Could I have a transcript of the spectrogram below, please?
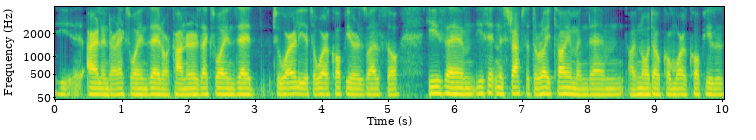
he, Ireland are X, Y, and Z or Conor's X, Y, and Z too early. It's a World Cup year as well, so he's um, he's hitting his straps at the right time, and um, I've no doubt come World Cup he'll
